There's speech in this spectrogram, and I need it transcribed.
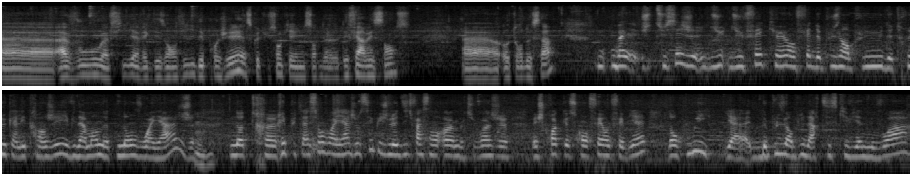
euh, à vous, à filles, avec des envies, des projets? Est-ce que tu sens qu'il y a une sorte d'effervescence euh, autour de ça? Ben, tu sais, du, fait qu'on fait de plus en plus de trucs à l'étranger, évidemment, notre non-voyage, mhm. notre réputation voyage aussi, puis je le dis de façon humble, tu vois, je, mais je crois que ce qu'on fait, on le fait bien. Donc oui, il y a de plus en plus d'artistes qui viennent nous voir.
